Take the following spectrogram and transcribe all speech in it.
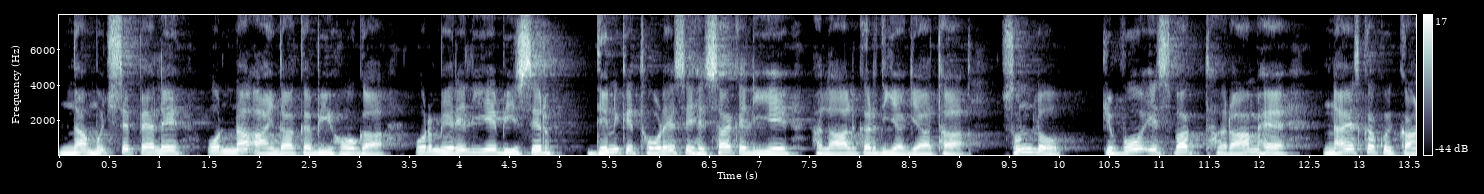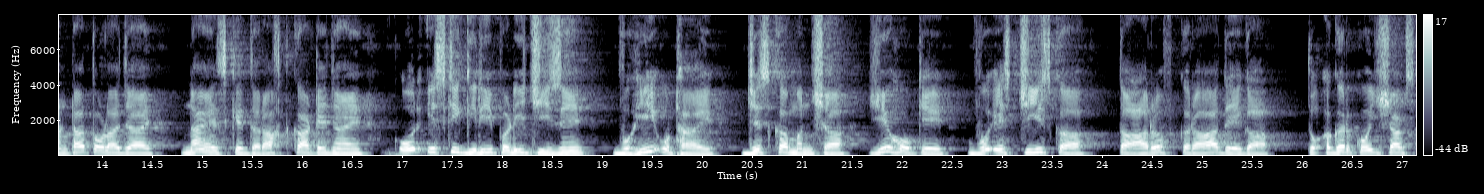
न मुझसे पहले और ना आइंदा कभी होगा और मेरे लिए भी सिर्फ़ दिन के थोड़े से हिस्सा के लिए हलाल कर दिया गया था। सुन लो कि वो इस वक्त हराम है। न इसका कोई कांटा तोड़ा जाए, ना इसके दरख्त काटे जाएँ और इसकी गिरी पड़ी चीज़ें वही उठाए। जिसका मंशा ये हो कि वो इस चीज़ का तारफ़ करा देगा। तो अगर कोई शख्स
